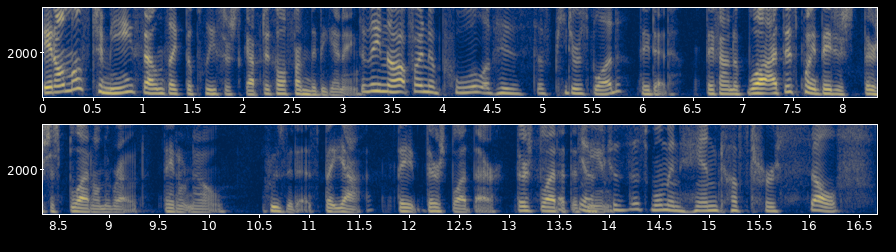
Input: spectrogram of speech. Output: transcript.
It almost to me sounds like the police are skeptical from the beginning. Did they not find a pool of his of Peter's blood? They did. They found a well at this point they just there's just blood on the road. They don't know whose it is. But yeah, they there's blood there. There's blood at the yes, scene. because this woman handcuffed herself.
